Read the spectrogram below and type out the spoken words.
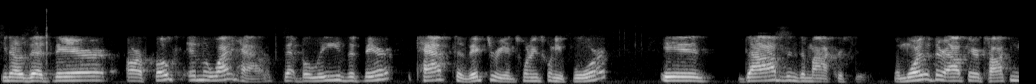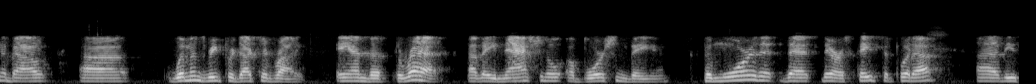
you know, that there are folks in the White House that believe that their path to victory in 2024 is Dobbs and democracy. The more that they're out there talking about uh, women's reproductive rights and the threat of a national abortion ban, the more that, that there are states that put up uh, these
